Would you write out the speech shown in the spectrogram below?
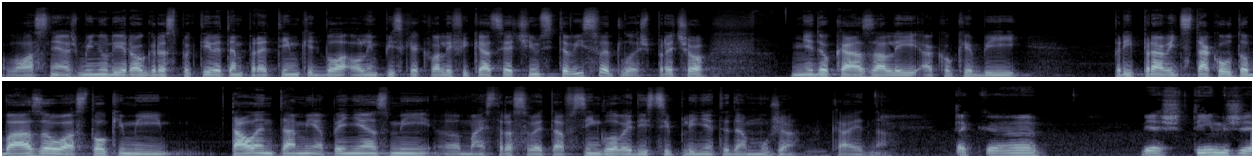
vlastne až minulý rok, respektíve ten predtým, keď bola olympijská kvalifikácia. Čím si to vysvetľuješ? Prečo nedokázali ako keby pripraviť s takouto bázou a s toľkými talentami a peniazmi e, majstra sveta v singlovej disciplíne, teda muža K1? Tak uh, vieš, tým, že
